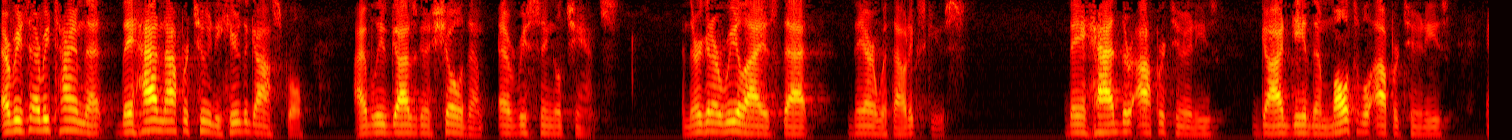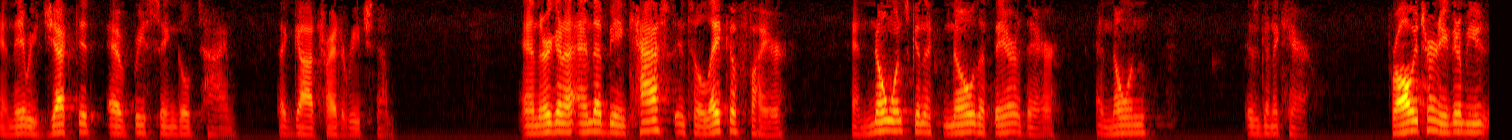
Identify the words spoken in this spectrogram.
Every, every time that they had an opportunity to hear the gospel, I believe God is going to show them every single chance. And they're going to realize that they are without excuse. They had their opportunities. God gave them multiple opportunities, and they rejected every single time that God tried to reach them. And they're going to end up being cast into a lake of fire, and no one's going to know that they are there, and no one is going to care. For all eternity, you're going to be,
